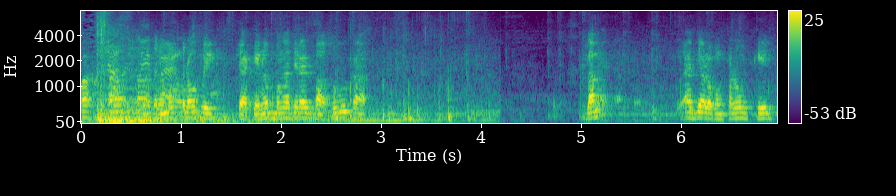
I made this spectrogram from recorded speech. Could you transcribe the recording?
No tenemos trophy, que aquí nos van a tirar bazooka. Dame. Ay, diablo, comprar un kill.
